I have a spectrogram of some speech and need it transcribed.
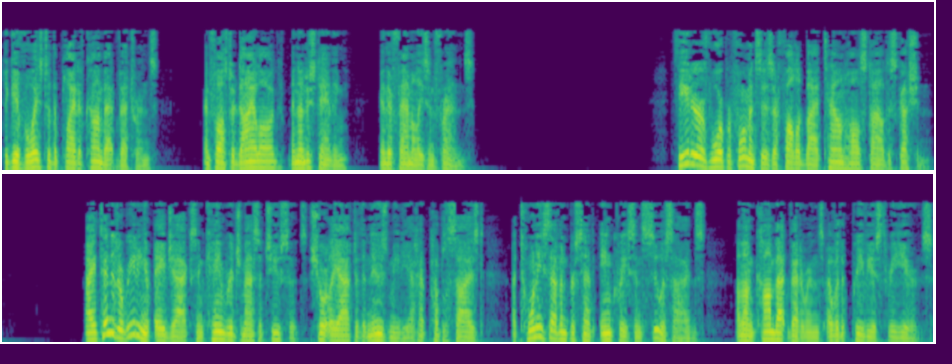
to give voice to the plight of combat veterans and foster dialogue and understanding in their families and friends. Theater of War performances are followed by a town hall style discussion. I attended a reading of Ajax in Cambridge, Massachusetts, shortly after the news media had publicized a 27% increase in suicides among combat veterans over the previous three years.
